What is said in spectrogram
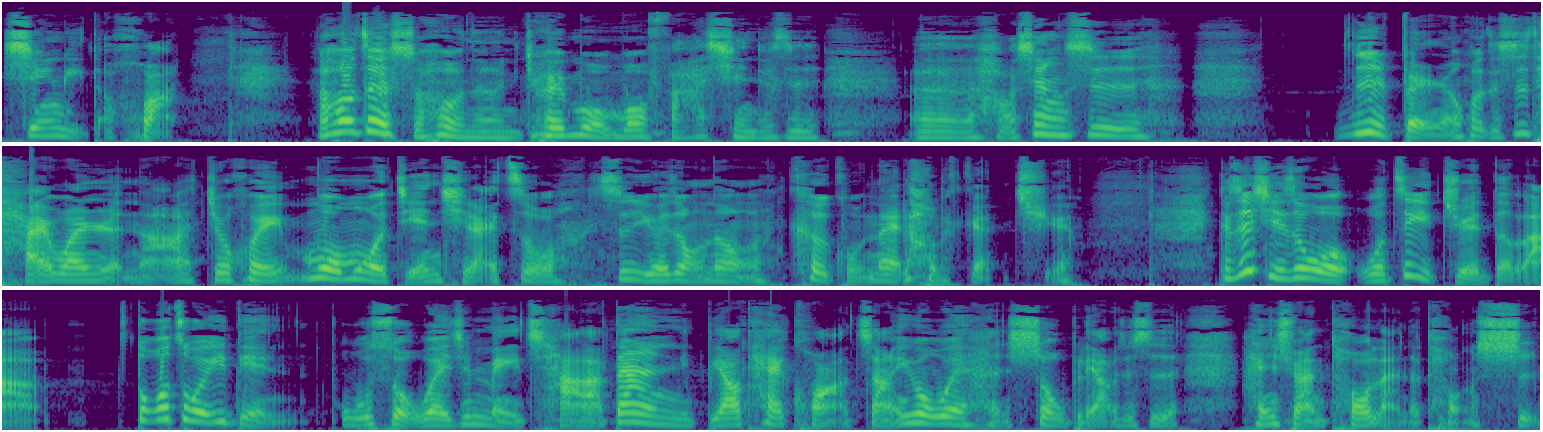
心里的话。然后这个时候呢，你就会默默发现，就是。呃，好像是日本人或者是台湾人啊，就会默默捡起来做，是有一种那种刻苦耐劳的感觉。可是其实我我自己觉得啦，多做一点无所谓，就没差。当然你不要太夸张，因为我也很受不了，就是很喜欢偷懒的同事。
